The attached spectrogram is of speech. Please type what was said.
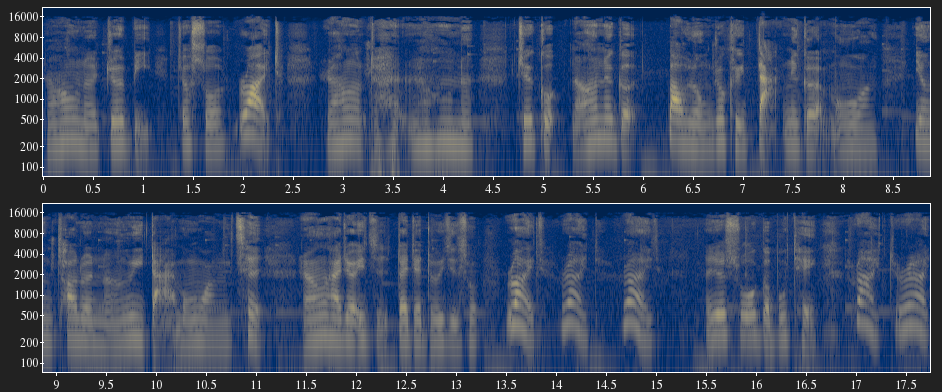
然后呢，就比就说 right，然后他，然后呢，结果，然后那个暴龙就可以打那个魔王，用他的能力打魔王一次，然后他就一直，大家都一直说 right right right，他就说个不停 right right，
